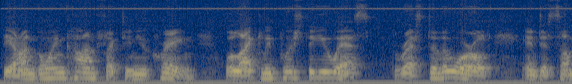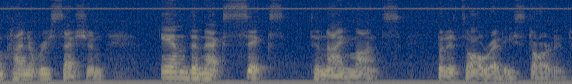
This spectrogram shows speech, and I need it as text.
the ongoing conflict in Ukraine will likely push the U.S., the rest of the world, into some kind of recession in the next six to nine months. But it's already started.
